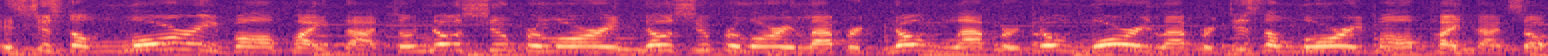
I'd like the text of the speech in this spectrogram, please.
It's just a Lori ball python. So no super Lori, no super Lori leopard, no leopard, no Lori leopard, just a Lori ball python. So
